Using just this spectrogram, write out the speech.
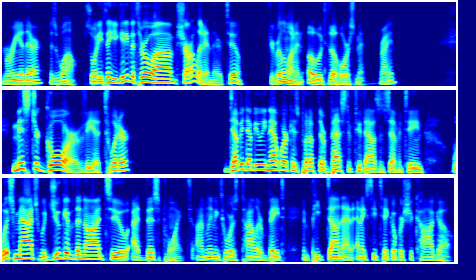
Maria there as well. So what do you think? You could even throw uh, Charlotte in there too, if you really want an ode to the horsemen, right? Mr. Gore via Twitter. WWE Network has put up their best of 2017. Which match would you give the nod to at this point? I'm leaning towards Tyler Bate and Pete Dunne at NXT TakeOver Chicago.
